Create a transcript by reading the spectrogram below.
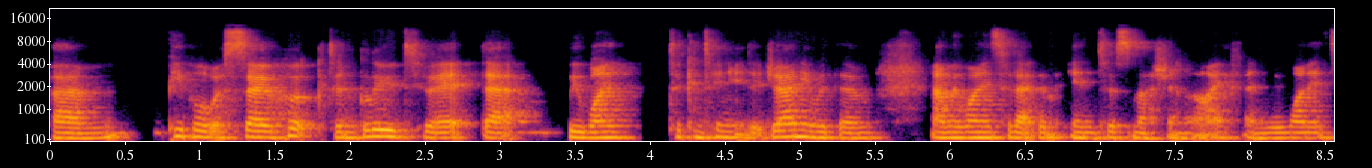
um, people were so hooked and glued to it that we wanted to continue the journey with them. And we wanted to let them into Smashing Life. And we wanted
